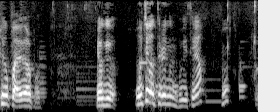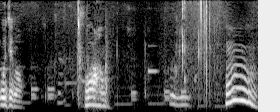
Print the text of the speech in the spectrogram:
이거 봐요 여러분 여기 오징어 들어있는 거 보이세요? 응? 오징어 와. 음.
